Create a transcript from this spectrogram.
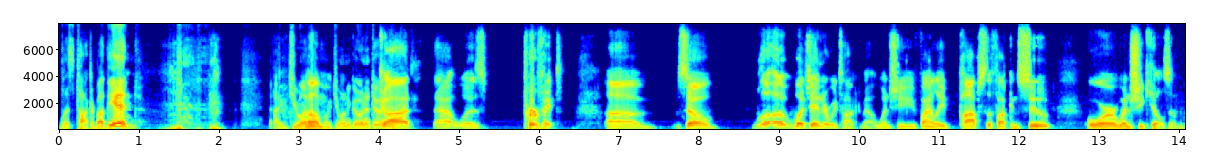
let's talk about the end. Do you want to? Oh do you want to go into it? God, that was perfect. Um, so, well, uh, which end are we talking about? When she finally pops the fucking suit, or when she kills him?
